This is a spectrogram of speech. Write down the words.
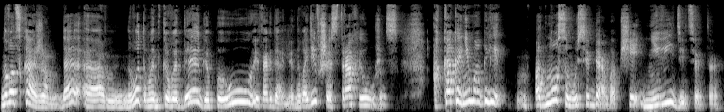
Ну вот скажем, да, эм, ну вот там НКВД, ГПУ и так далее, наводившая страх и ужас. А как они могли под носом у себя вообще не видеть это?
